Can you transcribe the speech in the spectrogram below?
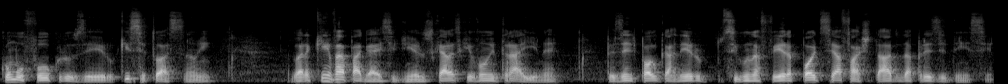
como foi o Cruzeiro. Que situação, hein? Agora, quem vai pagar esse dinheiro? Os caras que vão entrar aí, né? O presidente Paulo Carneiro, segunda-feira, pode ser afastado da presidência.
